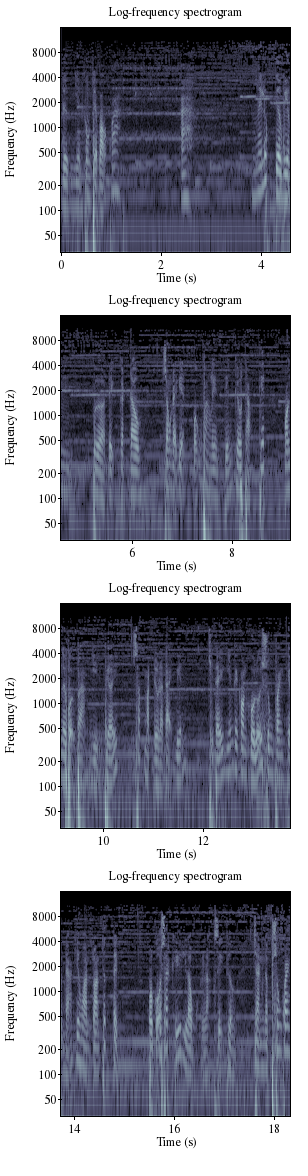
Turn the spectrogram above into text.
đương nhiên không thể bỏ qua. À ngay lúc tiêu viêm vừa định gật đầu trong đại điện bỗng vang lên tiếng kêu thảm thiết. Mọi người vội vàng nhìn phía ấy sắc mặt đều là đại biến. Chỉ thấy những cái con khối lỗi xung quanh thềm đá kia hoàn toàn thức tỉnh. Một cỗ sát khí lồng lạc dị thường tràn ngập xung quanh.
